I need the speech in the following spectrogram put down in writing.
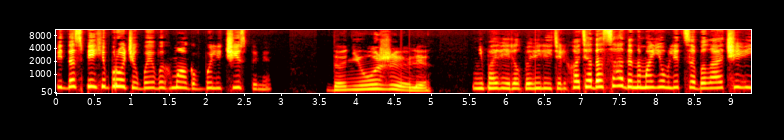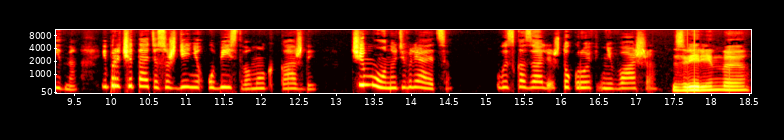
ведь доспехи прочих боевых магов были чистыми. Да неужели? Не поверил повелитель, хотя досада на моем лице была очевидна, и прочитать осуждение убийства мог каждый. Чему он удивляется? Вы сказали, что кровь не ваша. Звериная.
